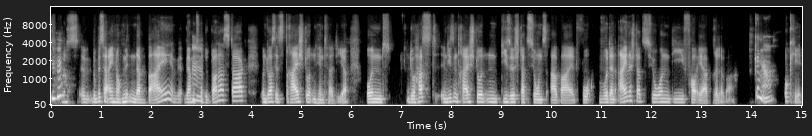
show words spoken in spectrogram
Mhm. Du, hast, äh, du, bist ja eigentlich noch mitten dabei. Wir, wir haben jetzt mhm. heute Donnerstag und du hast jetzt drei Stunden hinter dir. Und du hast in diesen drei Stunden diese Stationsarbeit, wo, wo dann eine Station die VR-Brille war. Genau. Okay.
